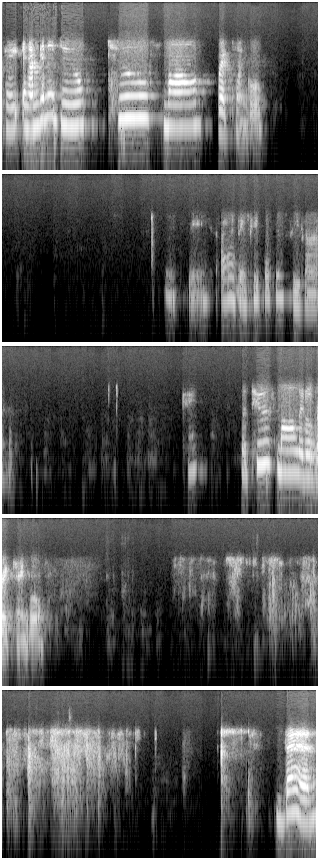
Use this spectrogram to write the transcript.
Okay, and I'm gonna do two small rectangles. Let's see, I don't think people can see that. Okay, so two small little rectangles. Then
